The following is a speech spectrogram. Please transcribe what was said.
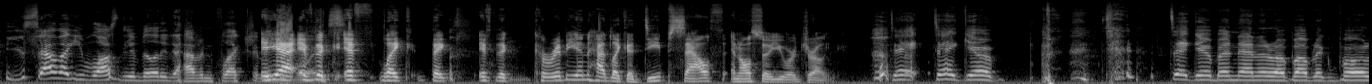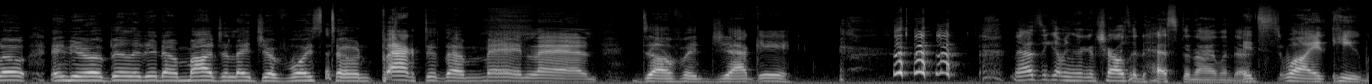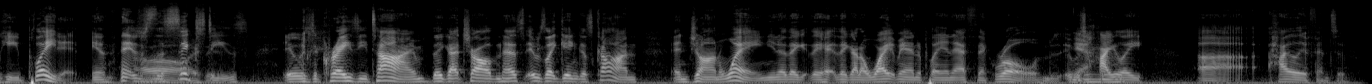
You sound like you've lost the ability to have inflection. in Yeah, if voice. the if like the if the Caribbean had like a deep south and also you were drunk. Take take your take your banana republic polo and your ability to modulate your voice tone back to the mainland, dolphin Jackie. now it's becoming like a Charlton Heston Islander. It's well, it, he he played it in it was Oh, the '60s. It was a crazy time. They got Charlton Heston. It was like Genghis Khan and John Wayne. You know, they they they got a white man to play an ethnic role. It was, it was Yeah. highly uh, highly offensive.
